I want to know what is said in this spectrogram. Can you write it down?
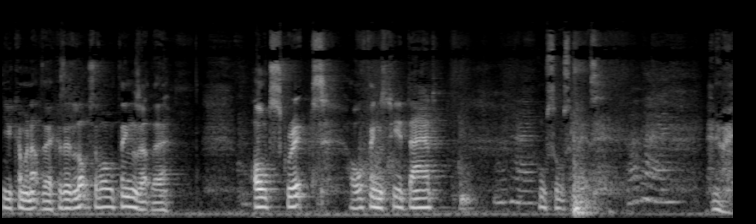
you coming up there, because there's lots of old things up there. Old scripts, old things to your dad, okay. all sorts of bits. Okay. Anyway,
